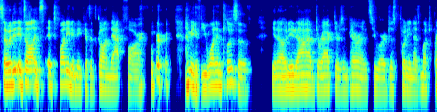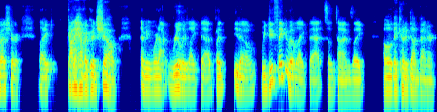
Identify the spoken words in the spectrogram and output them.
So it, it's all it's it's funny to me because it's gone that far. I mean, if you want inclusive, you know, and you now have directors and parents who are just putting as much pressure, like, got to have a good show. I mean, we're not really like that, but you know, we do think of it like that sometimes. Like, oh, they could have done better.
